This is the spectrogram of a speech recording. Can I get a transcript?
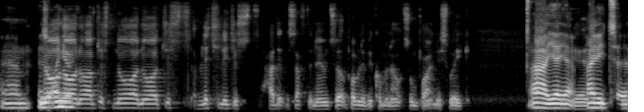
Um, no, it no, your... no. I've just no, no. I've just I've literally just had it this afternoon, so it'll probably be coming out some point this week. Ah, yeah, yeah. yeah. I need to.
